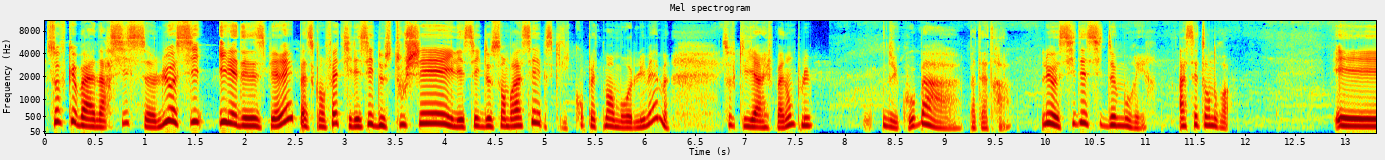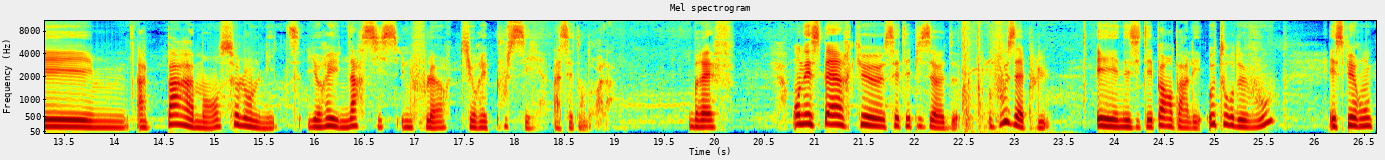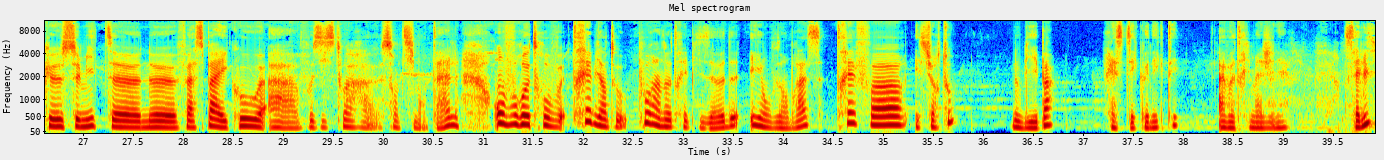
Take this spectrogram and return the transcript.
Sauf que bah, Narcisse, lui aussi, il est désespéré parce qu'en fait, il essaye de se toucher, il essaye de s'embrasser parce qu'il est complètement amoureux de lui-même. Sauf qu'il n'y arrive pas non plus. Du coup, bah, patatras. Lui aussi décide de mourir à cet endroit. Et hum, apparemment, selon le mythe, il y aurait une narcisse, une fleur, qui aurait poussé à cet endroit-là. Bref, on espère que cet épisode vous a plu et n'hésitez pas à en parler autour de vous. Espérons que ce mythe euh, ne fasse pas écho à vos histoires euh, sentimentales. On vous retrouve très bientôt pour un autre épisode et on vous embrasse très fort. Et surtout, n'oubliez pas, restez connectés à votre imaginaire. Salut.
